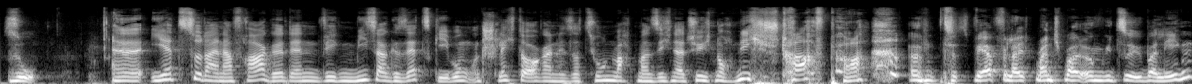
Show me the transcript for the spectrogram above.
So, jetzt zu deiner Frage, denn wegen mieser Gesetzgebung und schlechter Organisation macht man sich natürlich noch nicht strafbar. Ähm, das wäre vielleicht manchmal irgendwie zu überlegen.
